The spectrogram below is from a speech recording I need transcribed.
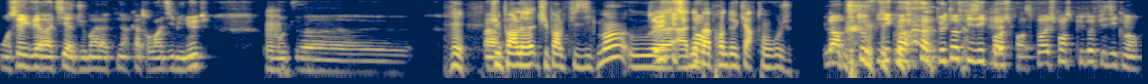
on sait que Verratti a du mal à tenir 90 minutes. Hmm. Donc, euh, tu, parles, tu parles physiquement ou Oui, euh, à ne pas prendre de carton rouge? Là, plutôt physiquement, plutôt physiquement, je pense. Je pense plutôt physiquement.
